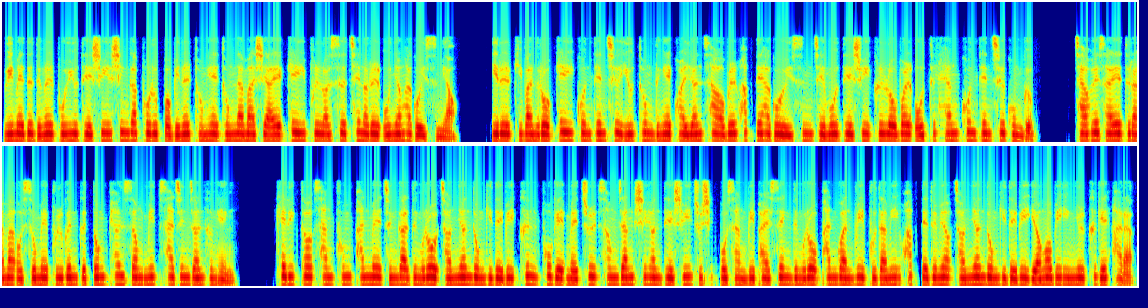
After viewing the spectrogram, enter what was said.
위매드 등을 보유 대시 싱가포르 법인을 통해 동남아시아의 K플러스 채널을 운영하고 있으며 이를 기반으로 K 콘텐츠 유통 등의 관련 사업을 확대하고 있음 재무 대시 글로벌 OTT향 콘텐츠 공급, 자회사의 드라마 옷소매 붉은 끝동 편성 및 사진전 흥행, 캐릭터 상품 판매 증가 등으로 전년 동기 대비 큰 폭의 매출 성장 시현 대시 주식 보상비 발생 등으로 판관비 부담이 확대되며 전년 동기 대비 영업이익률 크게 하락.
